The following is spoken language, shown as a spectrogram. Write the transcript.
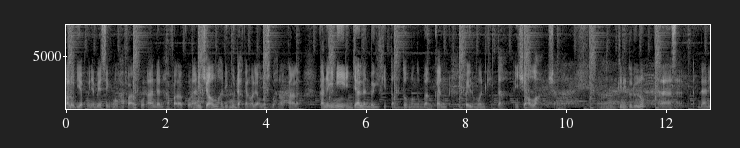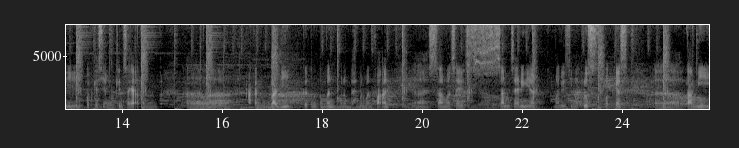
kalau dia punya basic menghafal Al-Quran dan hafal Al-Quran insya Allah dimudahkan oleh Allah Subhanahu Wa Taala. Karena ini jalan bagi kita untuk mengembangkan keilmuan kita insya Allah insya Allah uh, mungkin itu dulu uh, dari podcast yang mungkin saya akan akan bagi ke teman-teman mudah-mudahan bermanfaat. Sama saya saling sharing ya. Mari simak terus podcast kami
